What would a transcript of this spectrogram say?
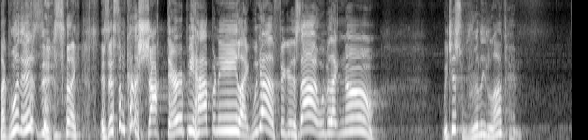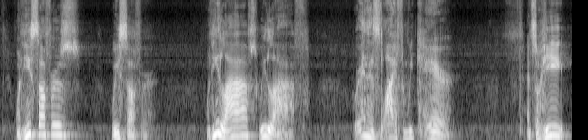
Like, what is this? Like, is there some kind of shock therapy happening? Like, we gotta figure this out. And we'd be like, No. We just really love him. When he suffers, we suffer. When he laughs, we laugh. We're in his life and we care. And so he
